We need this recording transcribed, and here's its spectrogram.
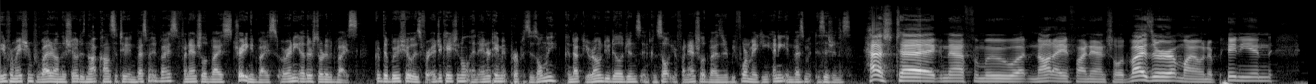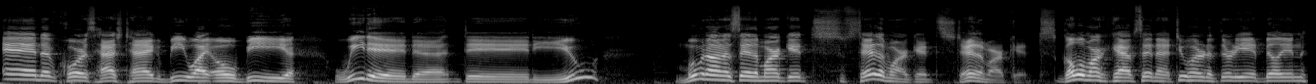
The information provided on the show does not constitute investment advice, financial advice, trading advice, or any other sort of advice. Crypto Brew Show is for educational and entertainment purposes only. Conduct your own due diligence and consult your financial advisor before making any investment decisions. Hashtag NAFAMU, not a financial advisor, my own opinion. And of course, hashtag BYOB. We did. Uh, did you? Moving on to State of the Market. State of the Market. State of the Market. Global market cap sitting at 238 billion.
